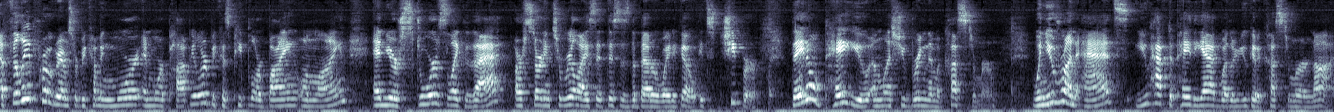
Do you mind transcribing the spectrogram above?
affiliate programs are becoming more and more popular because people are buying online, and your stores like that are starting to realize that this is the better way to go. It's cheaper. They don't pay you unless you bring them a customer. When you run ads, you have to pay the ad whether you get a customer or not.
